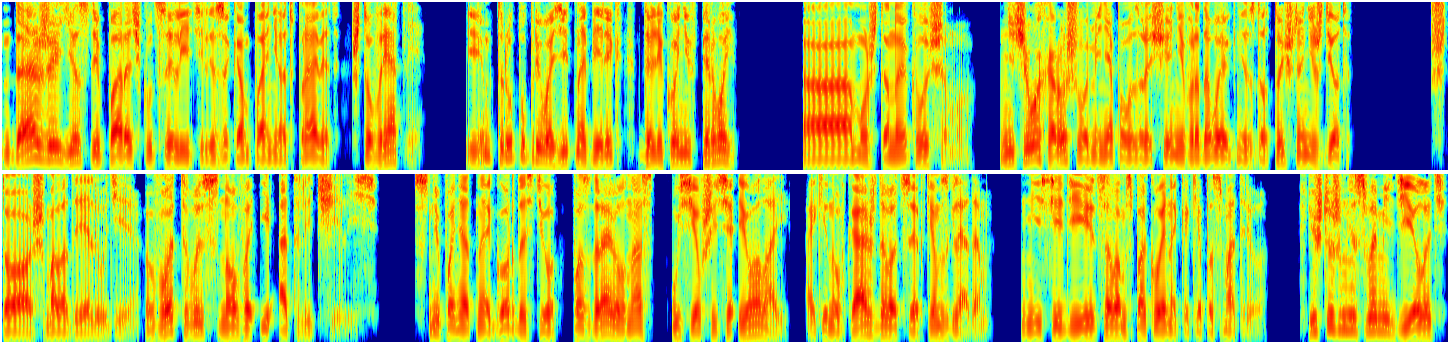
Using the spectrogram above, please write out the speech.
Даже если парочку целителей за компанию отправят, что вряд ли. Им трупы привозить на берег далеко не впервой. А может, оно и к лучшему. Ничего хорошего меня по возвращении в родовое гнездо точно не ждет. Что ж, молодые люди, вот вы снова и отличились. С непонятной гордостью поздравил нас усевшийся Иолай, окинув каждого цепким взглядом. «Не сидится вам спокойно, как я посмотрю. И что же мне с вами делать?»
